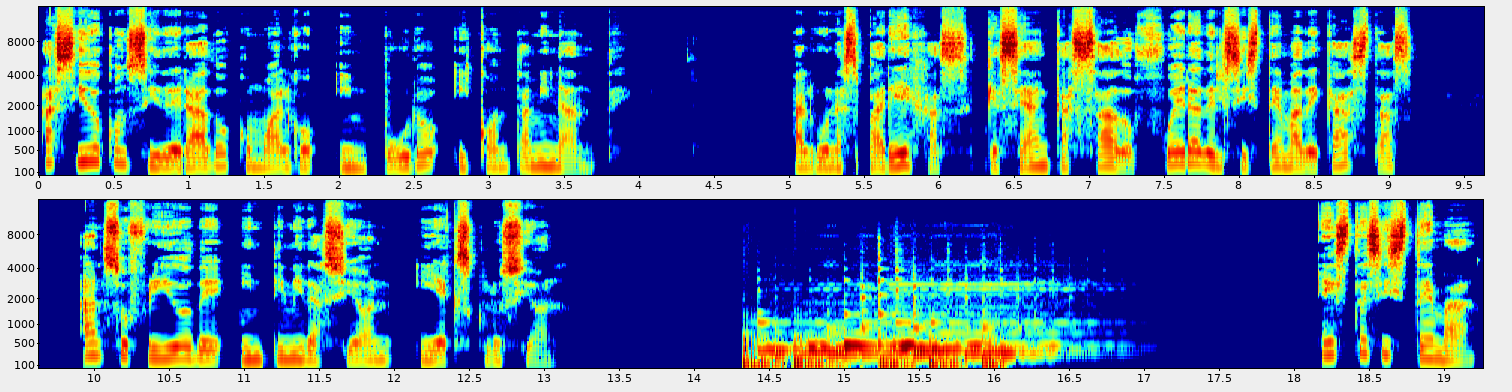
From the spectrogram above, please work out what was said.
ha sido considerado como algo impuro y contaminante. Algunas parejas que se han casado fuera del sistema de castas han sufrido de intimidación y exclusión. Este sistema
